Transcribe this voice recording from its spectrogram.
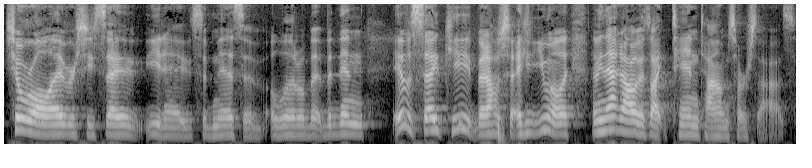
she'll roll over. She's so you know submissive a little bit, but then it was so cute. But I'll say you only. I mean, that dog was like ten times her size.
